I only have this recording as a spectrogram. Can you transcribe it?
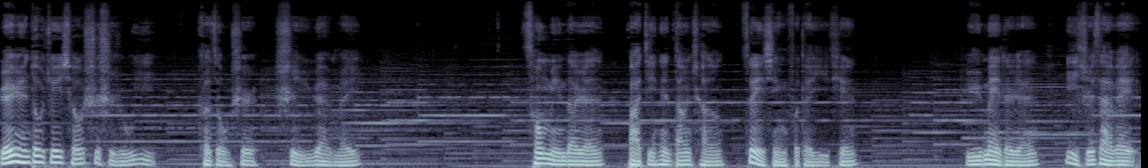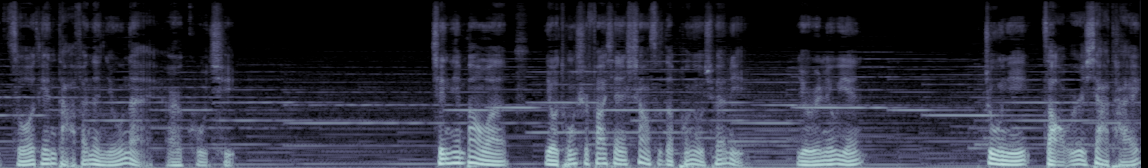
人人都追求事事如意，可总是事与愿违。聪明的人把今天当成最幸福的一天，愚昧的人一直在为昨天打翻的牛奶而哭泣。前天傍晚。有同事发现上司的朋友圈里，有人留言：“祝你早日下台。”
